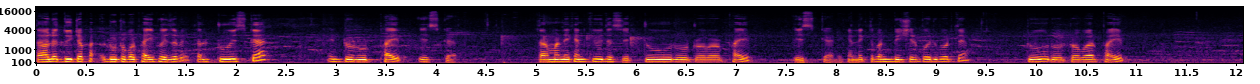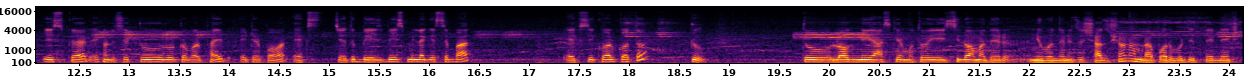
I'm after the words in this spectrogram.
তাহলে দুইটা রুট ওভার ফাইভ হয়ে যাবে। তাহলে two square into root five square তার মানে এখানে কী হইতেছে? Two root over five square এখানে লিখতে পারেন বিশের পরিবর্তে two root over five square এখানে হচ্ছে টু রুট ওভার ফাইভ এটার পাওয়ার এক্স যেহেতু বেস বেস মিলে গেছে বাদ এক্স ইকুয়াল কত? টু তো লগ নিয়ে আজকের মতো এই ছিল আমাদের নিবন্ধনিত সাজেশন আমরা পরবর্তীতে নেক্সট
